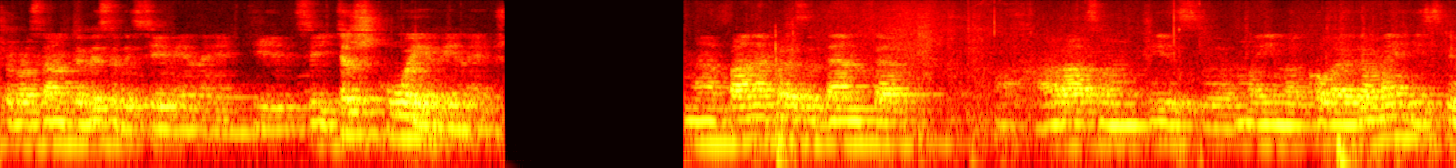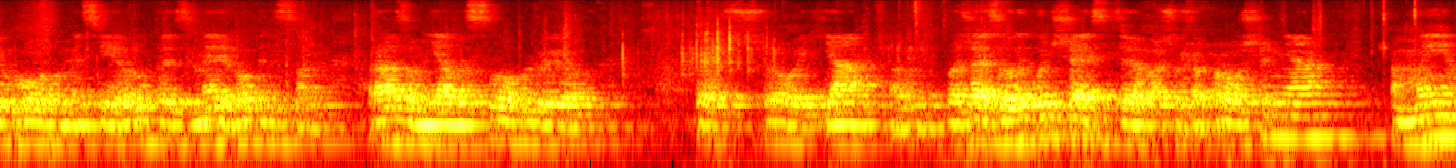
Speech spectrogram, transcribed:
щоб розглянути висади цієї війни і цієї тяжкої війни. Пане президенте, разом із моїми колегами і співголовами цієї групи з Мері Робінсон, разом я висловлюю те, що я вважаю за велику честь ваше запрошення. Ми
